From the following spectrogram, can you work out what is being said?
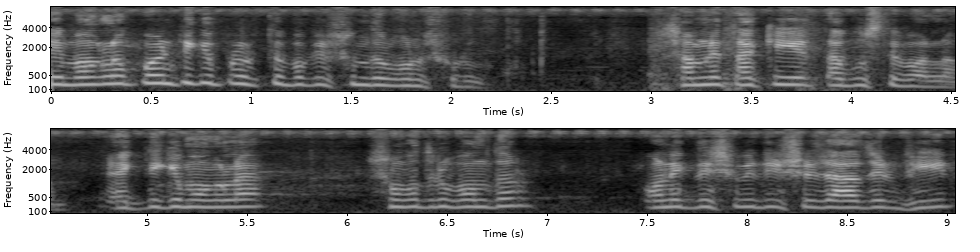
এই মংলা পয়েন্ট থেকে প্রকৃতপক্ষে সুন্দরবন শুরু। সামনে তাকিয়ে তা বুঝতে পারলাম। একদিকে মংলা, সমুদ্র বন্দর অনেক দেশি বিদেশি জাহাজের ভিড়,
